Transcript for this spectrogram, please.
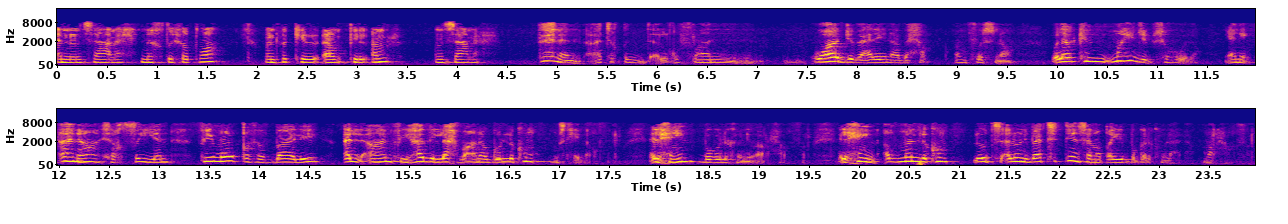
أنه نسامح نخطي خطوة. ونفكر في الأمر ونسامح. فعلا أعتقد الغفران واجب علينا بحق أنفسنا ولكن ما يجي بسهولة يعني أنا شخصيا في موقف في بالي الآن في هذه اللحظة أنا أقول لكم مستحيل أغفر. الحين بقول لكم إني ما راح أغفر. الحين أضمن لكم لو تسألوني بعد ستين سنة طيب بقول لكم لا لا ما راح أغفر.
